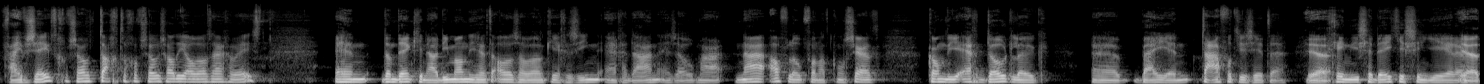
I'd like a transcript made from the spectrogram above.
75 of zo, 80 of zo zal hij al wel zijn geweest. En dan denk je, nou, die man die heeft alles al wel een keer gezien en gedaan en zo. Maar na afloop van het concert kwam die echt doodleuk eh, bij een tafeltje zitten. Ja. Ging die cd'tjes signeren. Ja.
